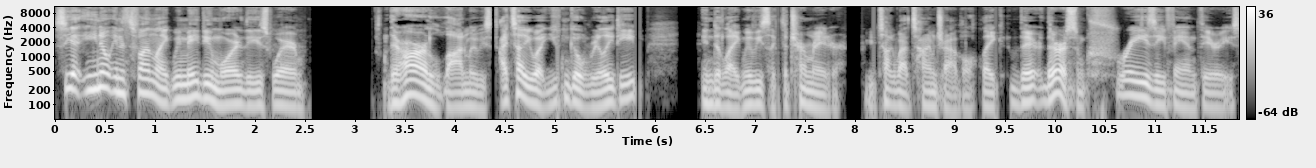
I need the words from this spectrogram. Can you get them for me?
so yeah, you know, and it's fun. Like we may do more of these where there are a lot of movies. I tell you what, you can go really deep into like movies like The Terminator. You talk about time travel. Like there, there are some crazy fan theories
